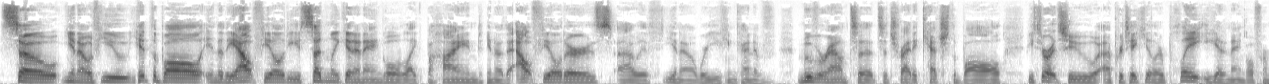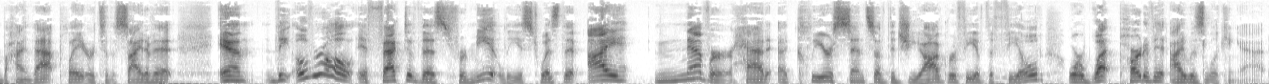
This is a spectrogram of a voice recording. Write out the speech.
So, you know, if you hit the ball into the outfield, you suddenly get an angle like behind you know the outfielders uh, with you know where you can kind of move around to to try to catch the ball. If you throw it to a particular plate, you get an angle from behind that plate or to the side of it. And the overall effect of this, for me at least, was that I never had a clear sense of the geography of the field or what part of it I was looking at.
